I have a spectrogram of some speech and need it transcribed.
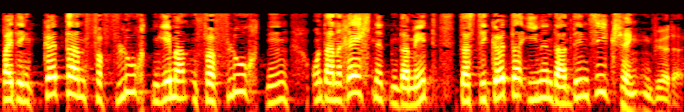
bei den Göttern verfluchten, jemanden verfluchten und dann rechneten damit, dass die Götter ihnen dann den Sieg schenken würde.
